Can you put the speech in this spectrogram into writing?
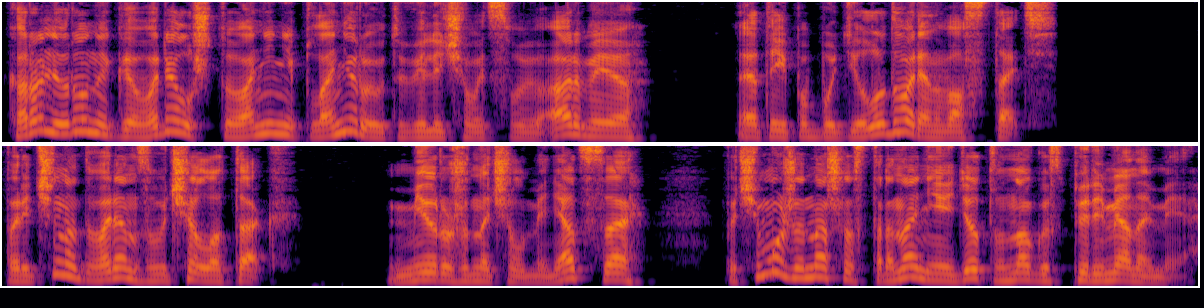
король Руны говорил, что они не планируют увеличивать свою армию. Это и побудило дворян восстать. Причина дворян звучала так. Мир уже начал меняться. Почему же наша страна не идёт в ногу с переменами?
